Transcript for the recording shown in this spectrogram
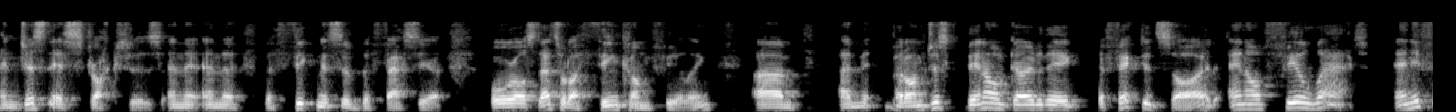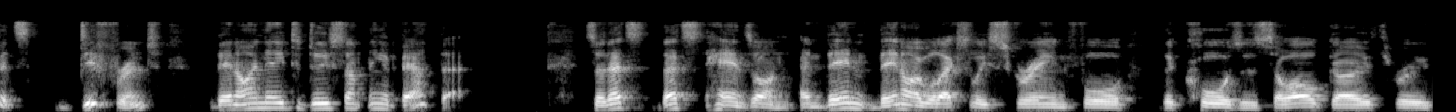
and just their structures and the and the, the thickness of the fascia, or else that's what I think I'm feeling. Um, and but I'm just then I'll go to their affected side and I'll feel that. And if it's different, then I need to do something about that. So that's that's hands on, and then then I will actually screen for the causes. So I'll go through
